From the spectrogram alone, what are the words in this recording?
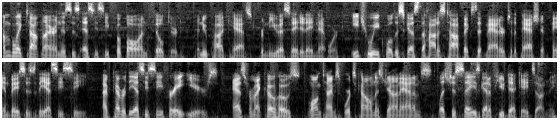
I'm Blake Toppmeyer, and this is SEC Football Unfiltered, a new podcast from the USA Today Network. Each week, we'll discuss the hottest topics that matter to the passionate fan bases of the SEC. I've covered the SEC for eight years. As for my co host, longtime sports columnist John Adams, let's just say he's got a few decades on me.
